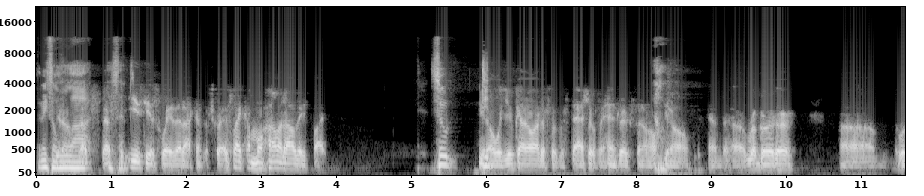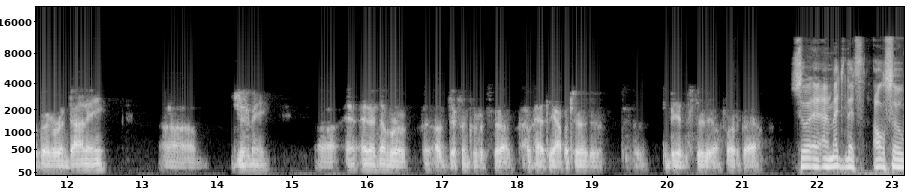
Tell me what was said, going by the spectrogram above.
That makes a you know, lot. That's, that's the easiest way that I can describe. It's like a Muhammad Ali fight. So you did, know when you've got artists of the stature of Hendrix and all, oh. you know, and uh, Roberta, um, Roberta Randani, um, Jimmy, uh, and, and, a number of, of different groups that I've, I've had the opportunity to, to, to, be in the studio and photograph. So I imagine that's also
